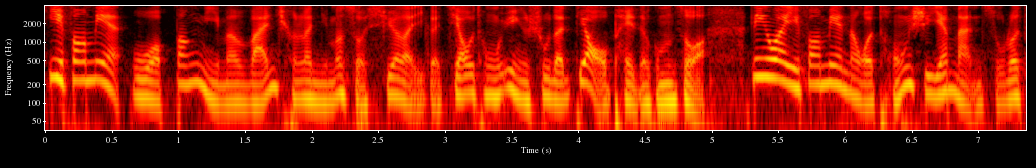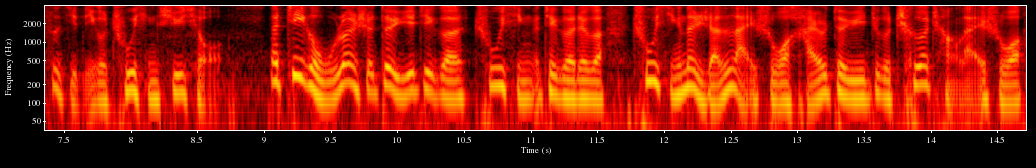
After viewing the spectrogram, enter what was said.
一方面我帮你们完成了你们所需要的一个交通运输的调配的工作，另外一方面呢，我同时也满足了自己的一个出行需求。那这个无论是对于这个出行这个这个出行的人来说，还是对于这个车厂来说，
